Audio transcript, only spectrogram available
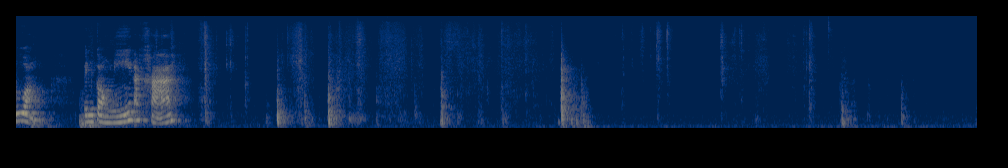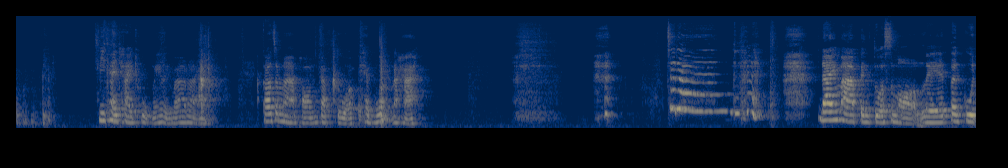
ล่วง เป็นกล่องนี้นะคะ มีใครทายถูกไหมเอ่ยว่าอะไร ก็จะมาพร้อมกับตัวแคปบุ๊กนะคะจะดานได้มาเป็นตัว small letter good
